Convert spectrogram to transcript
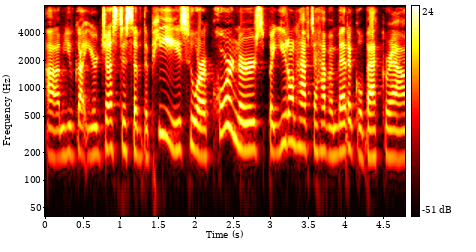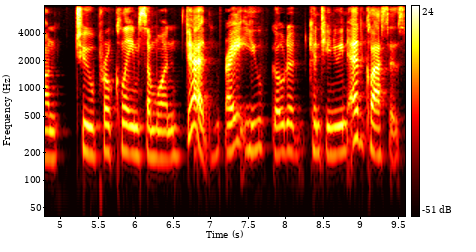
Um, you've got your justice of the peace, who are coroners, but you don't have to have a medical background to proclaim someone dead, right? You go to continuing ed classes.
